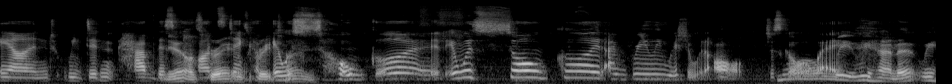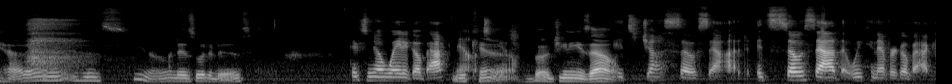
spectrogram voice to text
And we didn't have this Yeah, constant. It was it was so good. It was so good. I really wish it would all just go away. We, we had it. We had it. It's, you know, it is what it is. There's no way to go back now. You can't. The genie's out. It's just so sad. It's so sad that we can never go back.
